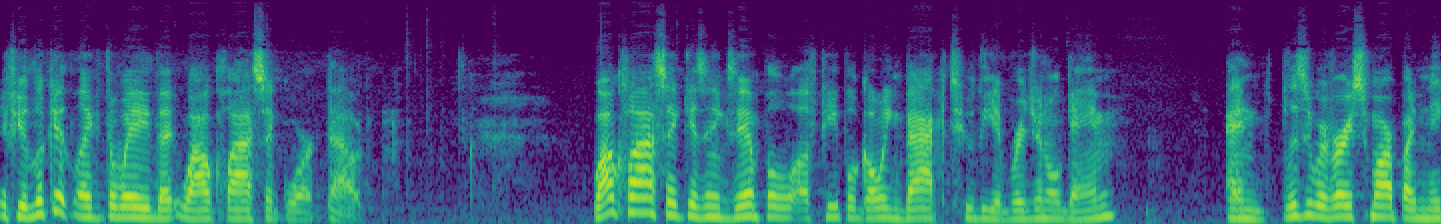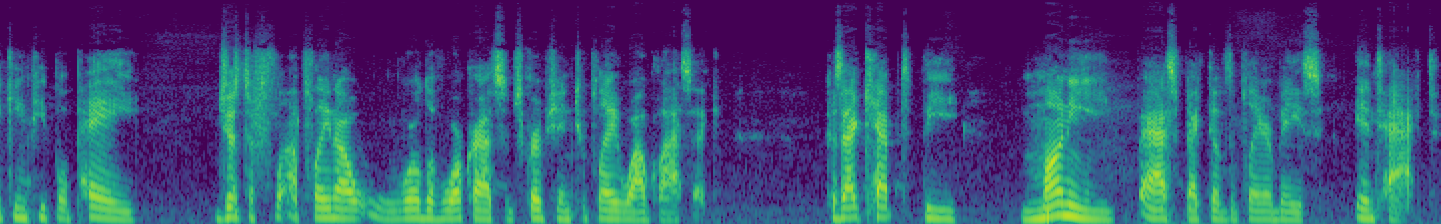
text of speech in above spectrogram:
if you look at like the way that WoW Classic worked out, WoW Classic is an example of people going back to the original game, and Blizzard were very smart by making people pay just a, a plain out World of Warcraft subscription to play WoW Classic, because that kept the money aspect of the player base intact.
